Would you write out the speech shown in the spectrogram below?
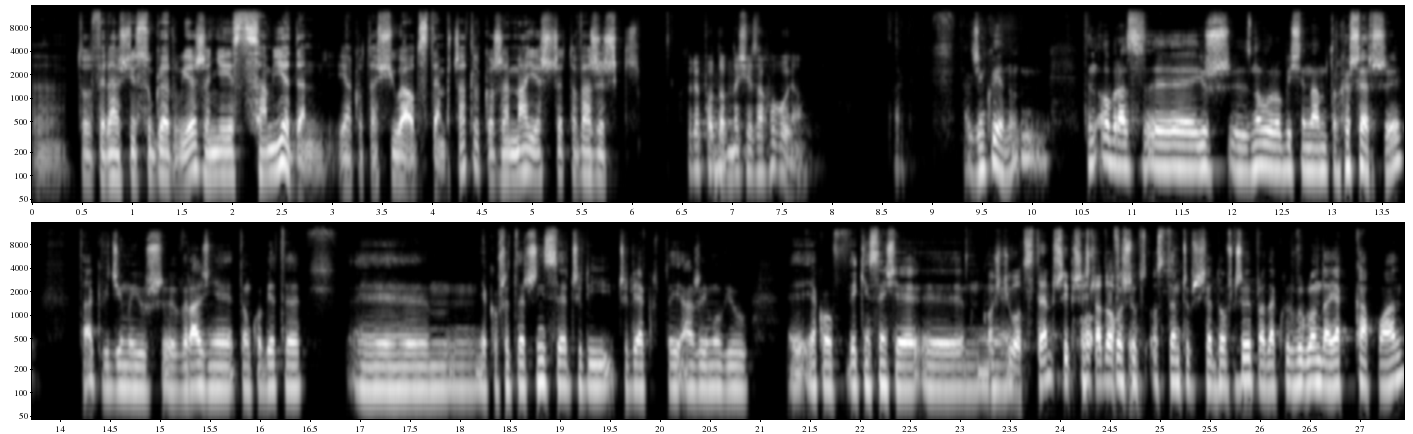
e, to wyraźnie sugeruje, że nie jest sam jeden jako ta siła odstępcza, tylko że ma jeszcze towarzyszki. Które podobne się zachowują. Tak, dziękuję. No, ten obraz y, już znowu robi się nam trochę szerszy. Tak, widzimy już wyraźnie tą kobietę jako wszetecznicę, czyli, czyli jak tutaj Andrzej mówił, y, jako w jakimś sensie Kościół odstępczy i prześladowczy. Kościół odstępczy, prześladowczy, prawda, który wygląda jak kapłan.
